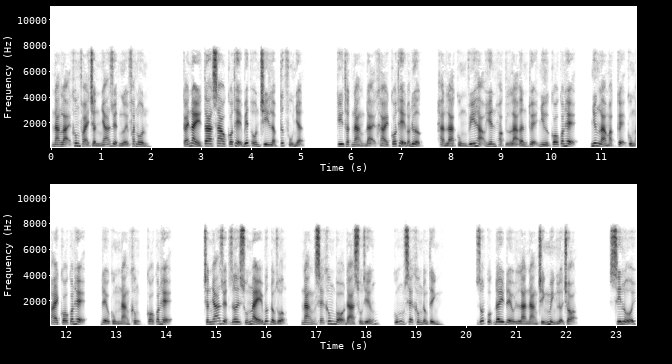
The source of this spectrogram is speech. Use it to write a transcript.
nàng lại không phải Trần Nhã Duyệt người phát ngôn. Cái này ta sao có thể biết ôn chi lập tức phủ nhận. Kỳ thật nàng đại khái có thể đoán được, hẳn là cùng vi hạo hiên hoặc là ân tuệ như có quan hệ, nhưng là mặc kệ cùng ai có quan hệ, đều cùng nàng không có quan hệ. Trần Nhã Duyệt rơi xuống này bước đồng ruộng, nàng sẽ không bỏ đá xuống giếng, cũng sẽ không đồng tình. Rốt cuộc đây đều là nàng chính mình lựa chọn. Xin lỗi,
